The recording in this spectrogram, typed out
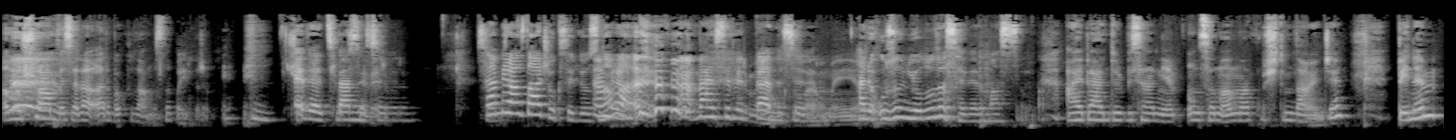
Ama şu an mesela araba kullanmasına bayılırım. Çok- evet çok ben de severim. Sen biraz daha çok seviyorsun Ben, ama biraz- ben severim. ben de severim. ya. Hani uzun yolu da severim aslında. Ay ben dur bir saniye. Onu sana anlatmıştım daha önce. Benim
